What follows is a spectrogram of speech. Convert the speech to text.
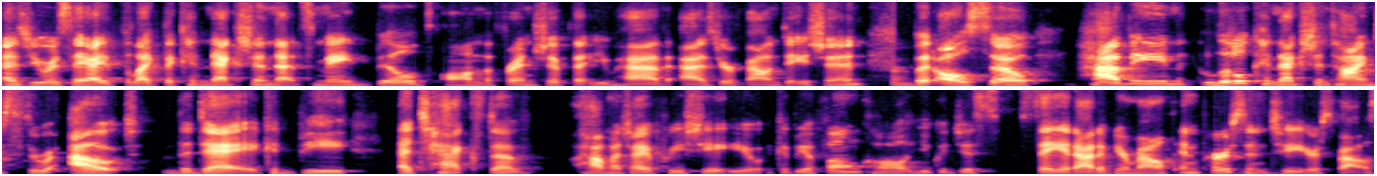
As you would say, I feel like the connection that's made builds on the friendship that you have as your foundation, but also having little connection times throughout the day it could be a text of how much I appreciate you. It could be a phone call. You could just say it out of your mouth in mm-hmm. person to your spouse.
